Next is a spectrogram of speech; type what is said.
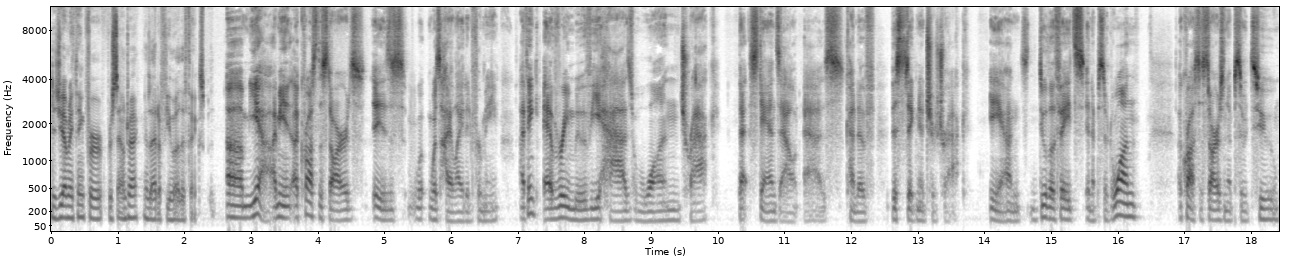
did you have anything for for soundtrack because i had a few other things but um, yeah i mean across the stars is was highlighted for me i think every movie has one track that stands out as kind of the signature track and Duel of the Fates in episode one, Across the Stars in episode two.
